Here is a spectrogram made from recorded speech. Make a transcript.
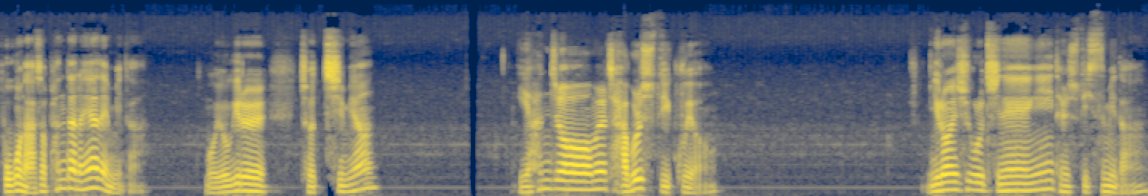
보고 나서 판단을 해야 됩니다. 뭐 여기를 젖히면 이 한 점을 잡을 수도 있고요. 이런 식으로 진행이 될 수도 있습니다.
